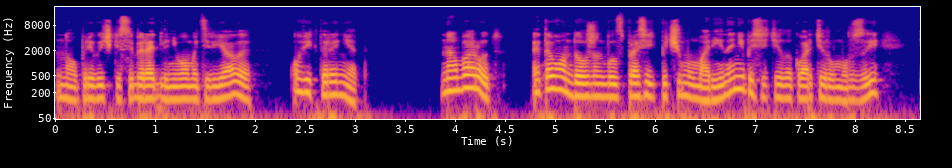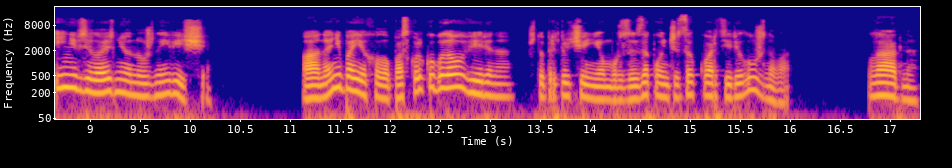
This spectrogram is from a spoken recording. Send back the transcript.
но привычки собирать для него материалы у Виктора нет. Наоборот, это он должен был спросить, почему Марина не посетила квартиру Мурзы и не взяла из нее нужные вещи. А она не поехала, поскольку была уверена, что приключения Мурзы закончатся в квартире Лужного. «Ладно,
